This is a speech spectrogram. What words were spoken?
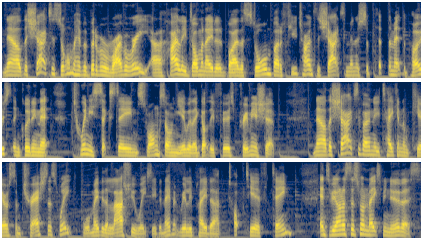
Now, the Sharks and Storm have a bit of a rivalry, uh, highly dominated by the Storm, but a few times the Sharks managed to pit them at the post, including that 2016 Swan Song year where they got their first premiership. Now, the Sharks have only taken care of some trash this week, or maybe the last few weeks even. They haven't really played a top tier team. And to be honest, this one makes me nervous.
